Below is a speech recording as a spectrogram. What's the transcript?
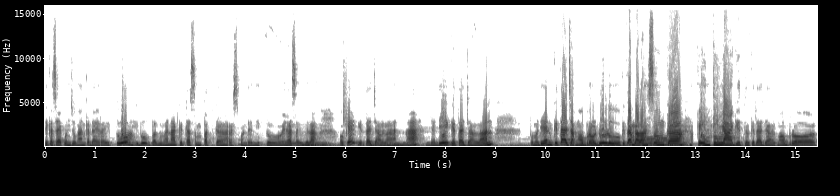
ketika saya kunjungan ke daerah itu ibu bagaimana kita sempat ke responden itu ya saya bilang Oke, kita jalan. Nah, jadi kita jalan. Kemudian kita ajak ngobrol dulu. Kita nggak langsung Oh, ke iya. ke intinya gitu. Kita ajak ngobrol,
